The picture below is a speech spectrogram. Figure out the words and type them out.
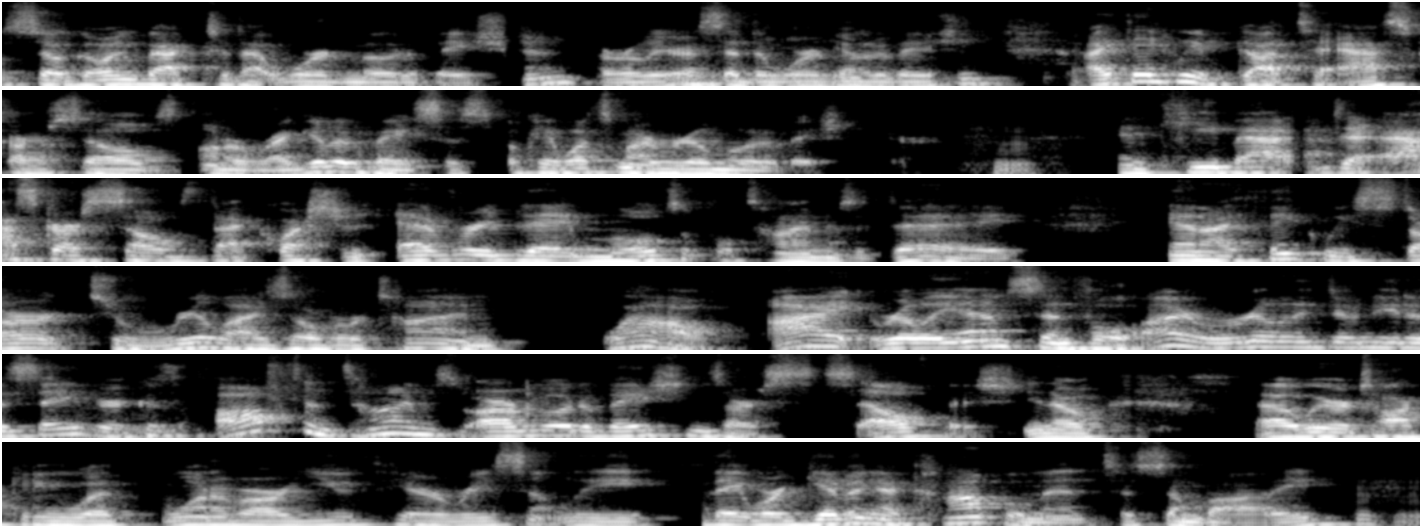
So, going back to that word motivation earlier, I said the word yep. motivation. I think we've got to ask ourselves on a regular basis okay, what's my real motivation here? Hmm and keep at to ask ourselves that question every day, multiple times a day. And I think we start to realize over time, wow, I really am sinful. I really do need a savior because oftentimes our motivations are selfish. You know, uh, we were talking with one of our youth here recently. They were giving a compliment to somebody mm-hmm.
